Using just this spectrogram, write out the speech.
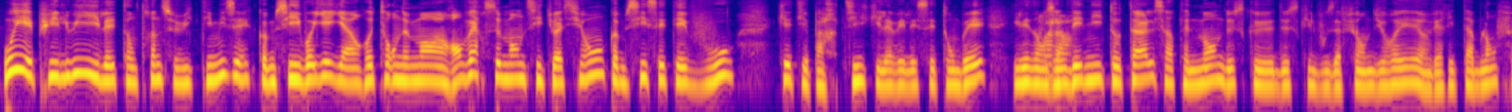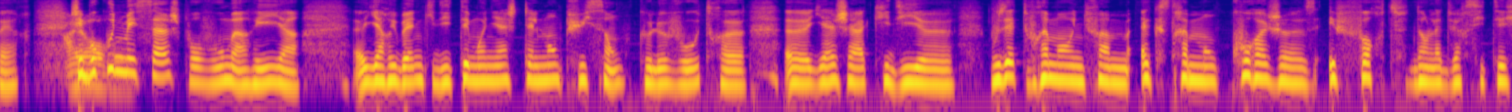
Oui, et puis lui, il est en train de se victimiser, comme si, vous voyez, il y a un retournement, un renversement de situation, comme si c'était vous qui étiez parti, qu'il avait laissé tomber. Il est dans Voilà. un déni total, certainement, de ce que de ce qu'il vous a fait endurer, un véritable enfer. J'ai Alors, beaucoup de messages pour vous, Marie. Il y a, il y a Ruben qui dit témoignage tellement puissant que le vôtre. Euh, euh, il y a Jacques qui dit euh, vous êtes vraiment une femme extrêmement courageuse et forte dans l'adversité.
